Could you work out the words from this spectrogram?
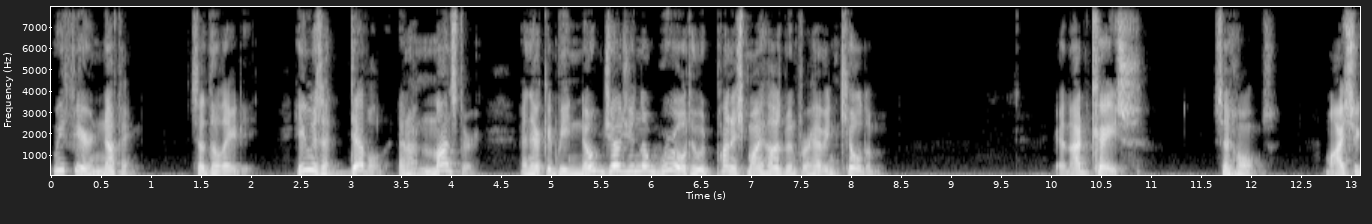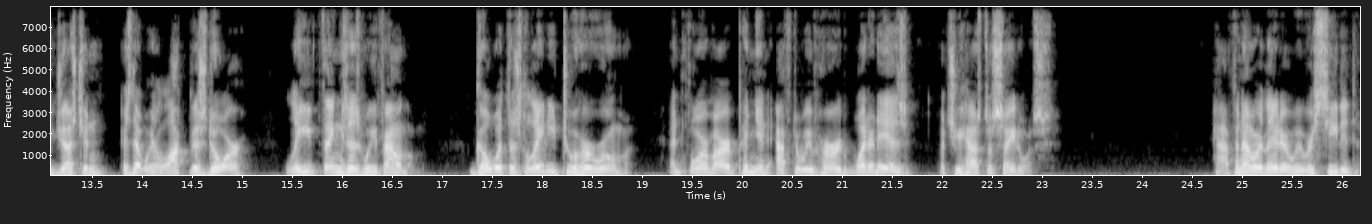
we fear nothing, said the lady. He was a devil and a monster, and there can be no judge in the world who would punish my husband for having killed him. In that case, said Holmes, my suggestion is that we lock this door, leave things as we found them, go with this lady to her room, and form our opinion after we've heard what it is that she has to say to us. Half an hour later, we were seated,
